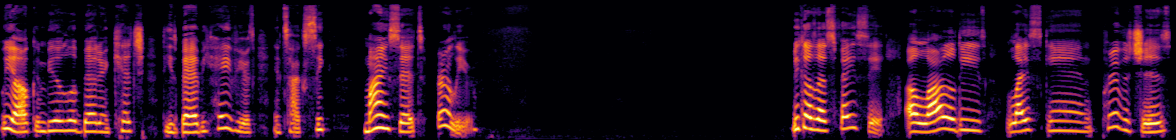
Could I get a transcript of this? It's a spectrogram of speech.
we all can be a little better and catch these bad behaviors and toxic mindsets earlier. Because let's face it, a lot of these light skin privileges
